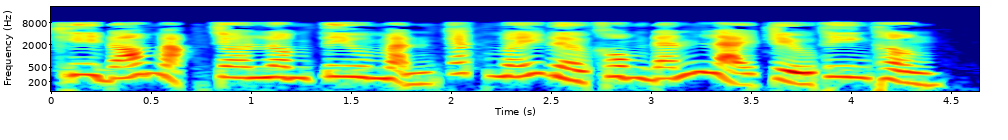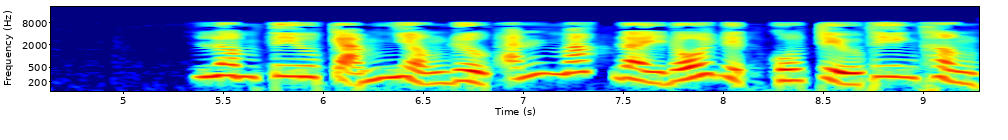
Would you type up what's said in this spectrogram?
Khi đó mặc cho lâm tiêu mạnh cách mấy đều không đánh lại triệu thiên thần. Lâm tiêu cảm nhận được ánh mắt đầy đối địch của triệu thiên thần,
